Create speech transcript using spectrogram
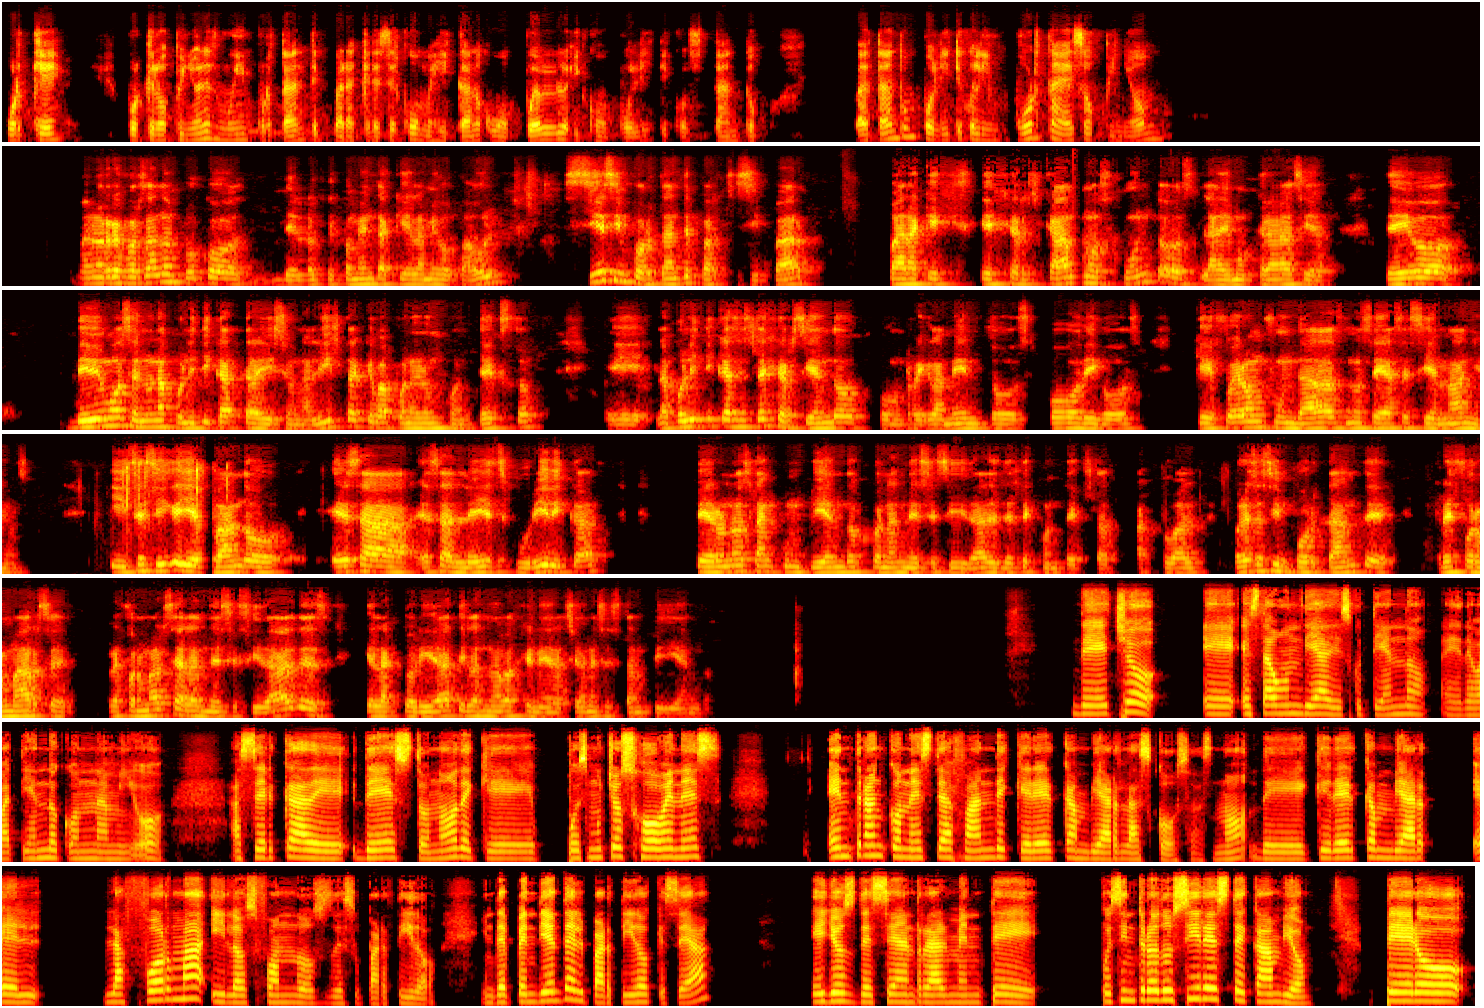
¿Por qué? Porque la opinión es muy importante para crecer como mexicano, como pueblo y como políticos. Tanto, a tanto un político le importa esa opinión. Bueno, reforzando un poco de lo que comenta aquí el amigo Paul, sí es importante participar para que ejerzcamos juntos la democracia. Te digo, vivimos en una política tradicionalista que va a poner un contexto. Eh, la política se está ejerciendo con reglamentos, códigos, que fueron fundadas, no sé, hace 100 años. Y se sigue llevando esa, esas leyes jurídicas, pero no están cumpliendo con las necesidades de este contexto actual. Por eso es importante reformarse, reformarse a las necesidades que la actualidad y las nuevas generaciones están pidiendo. De hecho, eh, estaba un día discutiendo, eh, debatiendo con un amigo acerca de, de, esto, ¿no? De que pues muchos jóvenes entran con este afán de querer cambiar las cosas, ¿no? De querer cambiar el, la forma y los fondos de su partido. Independiente del partido que sea, ellos desean realmente, pues, introducir este cambio. Pero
